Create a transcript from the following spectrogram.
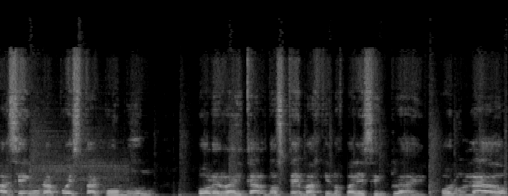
hacen una apuesta común por erradicar dos temas que nos parecen clave. Por un lado,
